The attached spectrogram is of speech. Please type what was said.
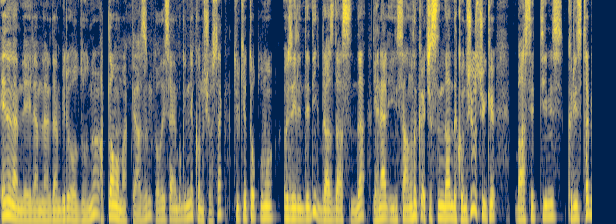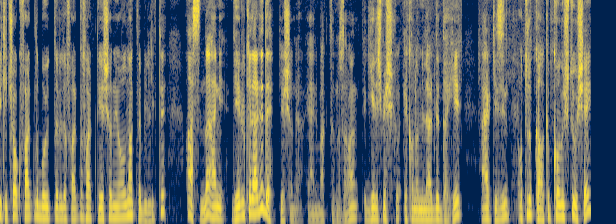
en önemli eylemlerden biri olduğunu atlamamak lazım. Dolayısıyla hani bugün ne konuşuyorsak Türkiye toplumu özelinde değil biraz da aslında genel insanlık açısından da konuşuyoruz. Çünkü bahsettiğimiz kriz tabii ki çok farklı boyutlarıyla farklı farklı yaşanıyor olmakla birlikte aslında hani diğer ülkelerde de yaşanıyor. Yani baktığımız zaman gelişmiş ekonomilerde dahi herkesin oturup kalkıp konuştuğu şey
